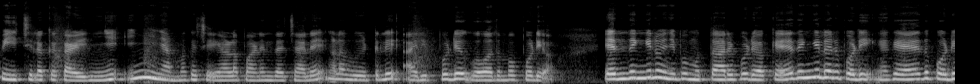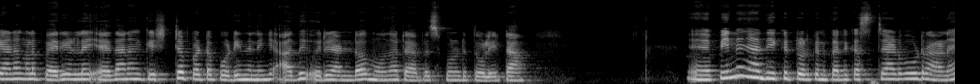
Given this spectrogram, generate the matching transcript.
പീച്ചിലൊക്കെ കഴിഞ്ഞ് ഇനി നമുക്ക് ചെയ്യാനുള്ള പണി എന്താ വെച്ചാൽ നിങ്ങളെ വീട്ടിൽ അരിപ്പൊടിയോ ഗോതമ്പ് പൊടിയോ എന്തെങ്കിലും ഇനിയിപ്പോൾ മുത്താറിപ്പൊടിയോ ഒക്കെ ഏതെങ്കിലും ഒരു പൊടി നിങ്ങൾക്ക് ഏത് പൊടിയാണ് നിങ്ങളെ പെരയുള്ള ഏതാണ് നിങ്ങൾക്ക് ഇഷ്ടപ്പെട്ട പൊടി എന്നുണ്ടെങ്കിൽ അത് ഒരു രണ്ടോ മൂന്നോ ടേബിൾ സ്പൂൺ എടുത്തോളി കേട്ടോ പിന്നെ ഞാൻ ഇതിലേക്ക് ഇട്ട് കൊടുക്കുന്നത് തന്നെ കസ്റ്റാർഡ് പൗഡറാണ്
